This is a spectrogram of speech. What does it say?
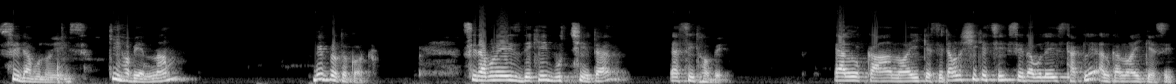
C double H কি হবে এর নাম? বিব্রতকর। সি ডাবল এইচ দেখেই বুঝছি এটা অ্যাসিড হবে। অ্যালকানয়িক অ্যাসিড আমরা শিখেছি সি ডাবল এইচ থাকলে অ্যালকানয়িক অ্যাসিড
